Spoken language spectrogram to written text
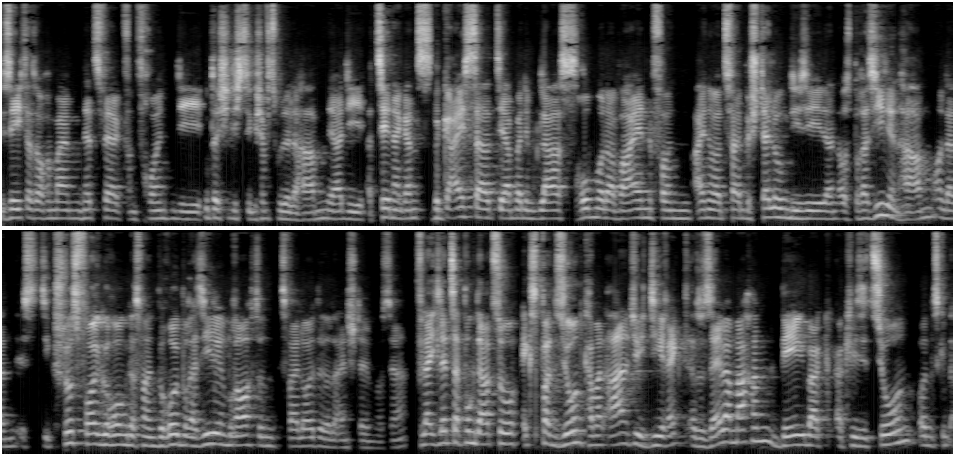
sehe ich das auch in meinem Netzwerk von Freunden, die unterschiedlichste Geschäftsmodelle haben. Ja, die erzählen dann ganz begeistert, ja, bei dem Glas Rum oder Wein von ein oder zwei Bestellungen, die sie dann aus Brasilien haben. Und dann ist die Schlussfolgerung, dass man ein Büro in Brasilien braucht und zwei Leute dort einstellen muss. Ja. Vielleicht letzter Punkt dazu. Expansion kann man A natürlich direkt, also selber machen, B über Akquisition und es gibt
